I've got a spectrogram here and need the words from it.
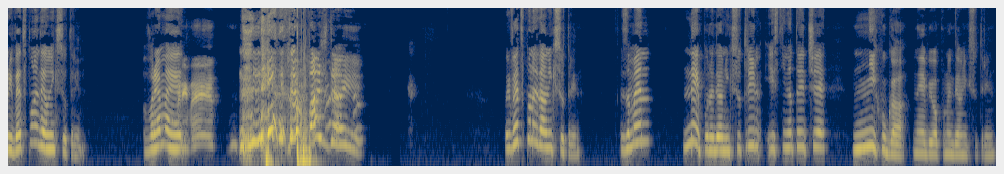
Привет в понеделник сутрин. Време е... Привет! не се обаждай! Привет в понеделник сутрин. За мен не е понеделник сутрин. Истината е, че никога не е било понеделник сутрин.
